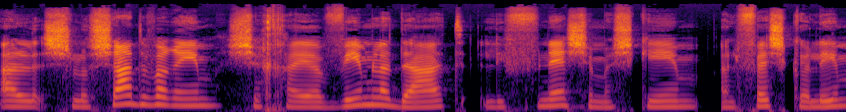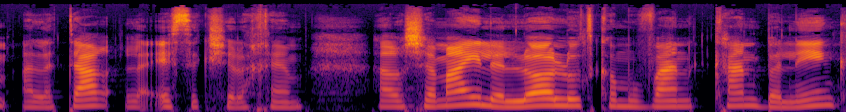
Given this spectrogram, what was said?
על שלושה דברים שחייבים לדעת לפני שמשקיעים אלפי שקלים על אתר לעסק שלכם. ההרשמה היא ללא עלות כמובן, כאן בלינק.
